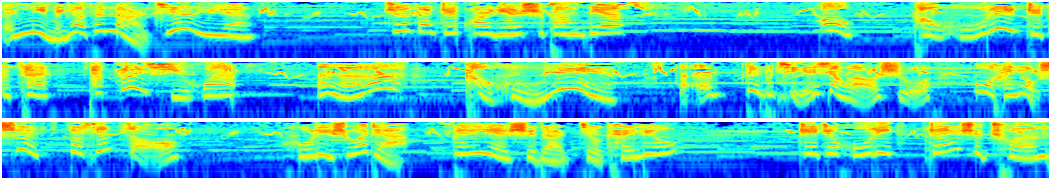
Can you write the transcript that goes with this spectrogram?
你们要在哪儿见面？就在这块岩石旁边。哦，烤狐狸这个菜他最喜欢。嗯，烤狐狸。呃，对不起，小老鼠，我还有事要先走。狐狸说着，飞也似的就开溜。这只狐狸真是蠢，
